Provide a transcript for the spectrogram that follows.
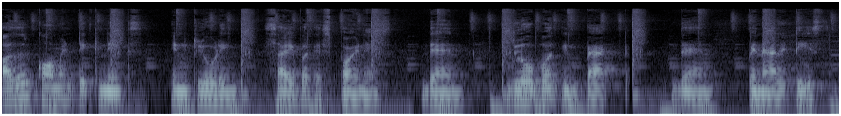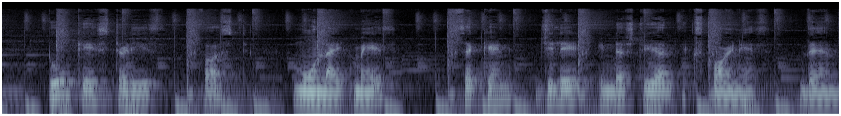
other common techniques including cyber espionage, then global impact, then penalties, two case studies first, Moonlight Maze, second, Gillette Industrial Espionage, then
